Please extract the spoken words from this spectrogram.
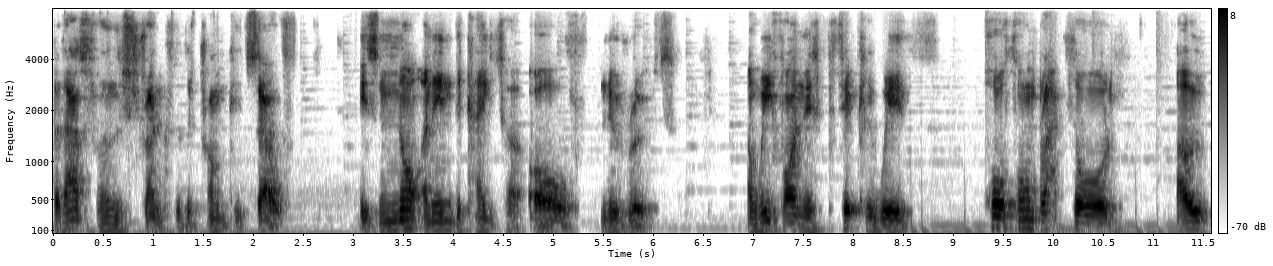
But that's from the strength of the trunk itself. It's not an indicator of new roots. And we find this particularly with hawthorn, blackthorn, oak,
